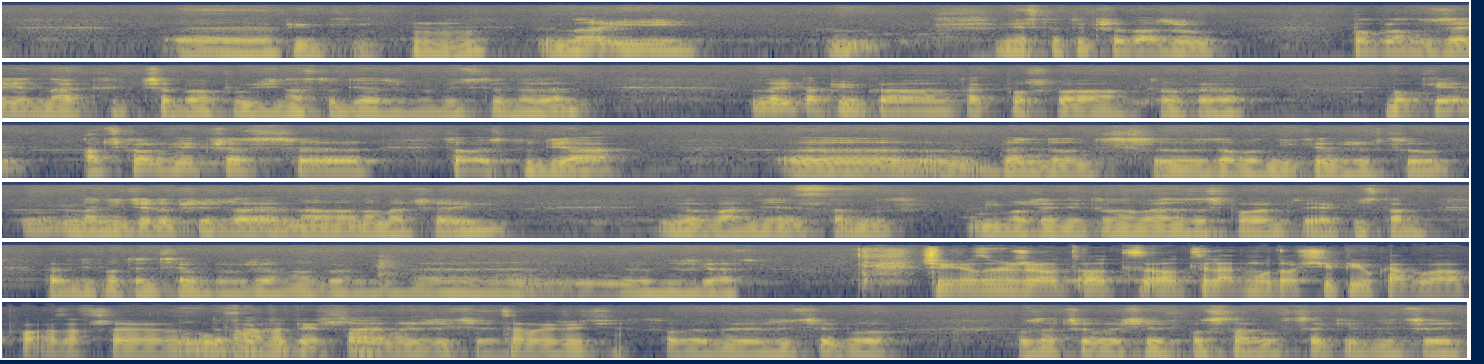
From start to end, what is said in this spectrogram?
e, piłki. Mhm. No i niestety przeważył pogląd, że jednak trzeba pójść na studia, żeby być trenerem. No i ta piłka tak poszła trochę bokiem, aczkolwiek przez e, całe studia, e, będąc e, zawodnikiem żywcu, na niedzielę przyjeżdżałem na, na mecze i, i normalnie tam, mimo że nie trenowałem zespołem, to jakiś tam pewnie potencjał był, że mogłem e, również grać. Czyli rozumiem, że od, od, od lat młodości piłka była zawsze No, upała na pierwsze. całe moje życie. Całe życie. całe moje życie, bo, bo zaczęło się w podstawówce, kiedy człowiek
